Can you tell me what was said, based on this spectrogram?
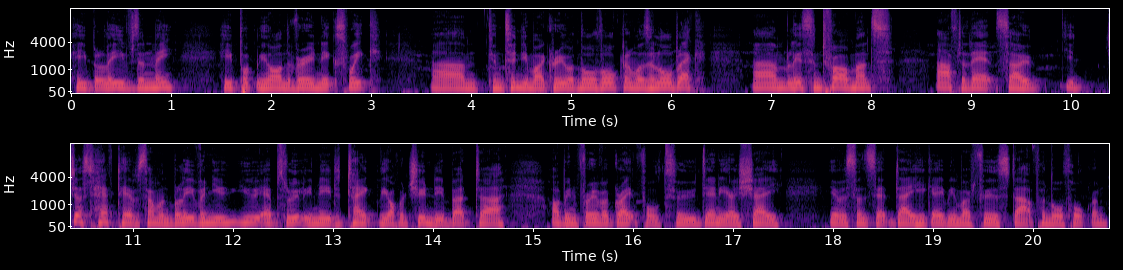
He believed in me. He put me on the very next week. Um, continued my career with North Auckland, was an All Black um, less than 12 months after that. So you just have to have someone believe in you. You absolutely need to take the opportunity. But uh, I've been forever grateful to Danny O'Shea ever since that day he gave me my first start for North Auckland.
